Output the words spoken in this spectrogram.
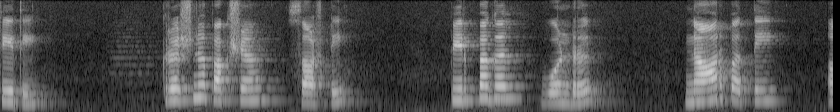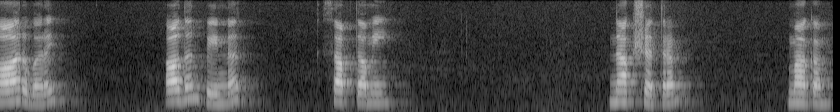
திதி கிருஷ்ணபக்ஷ சாஷ்டி பிற்பகல் ஒன்று நாற்பத்தி ஆறு வரை. அதன் பின்னர் சப்தமி. நக்ஷத்திரம் மகம்.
